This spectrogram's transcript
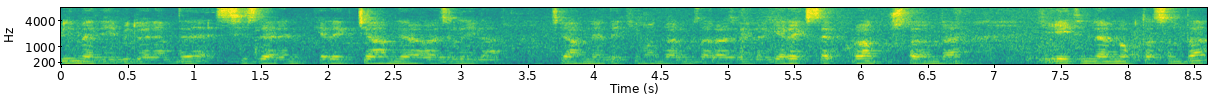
bilmediği bir dönemde sizlerin gerek camiler aracılığıyla, camilerdeki imamlarımız aracılığıyla, gerekse Kur'an kurslarında eğitimler noktasında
